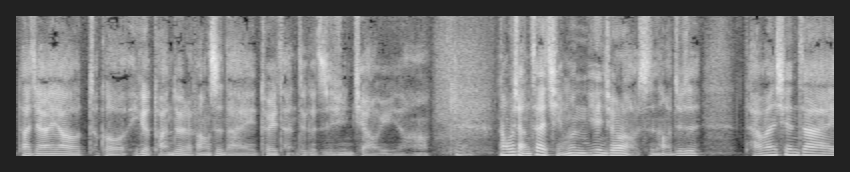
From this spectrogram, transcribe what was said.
大家要这个一个团队的方式来推展这个资讯教育的啊。那我想再请问燕秋老师哈，就是。台湾现在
